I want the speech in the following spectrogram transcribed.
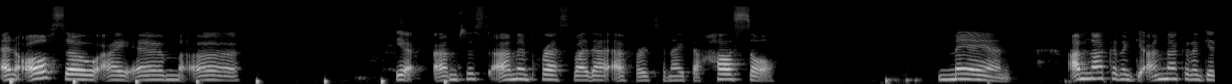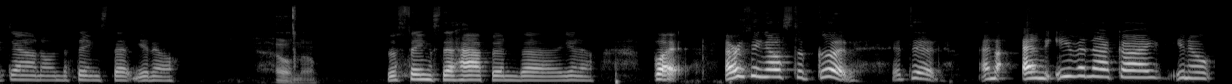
And also I am uh yeah, I'm just I'm impressed by that effort tonight. The hustle. Man, I'm not gonna get I'm not gonna get down on the things that, you know, hell no. the things that happened, uh, you know. But everything else looked good. It did. And and even that guy, you know,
